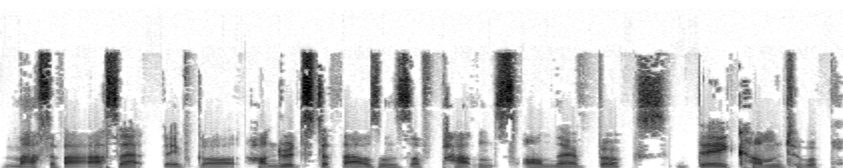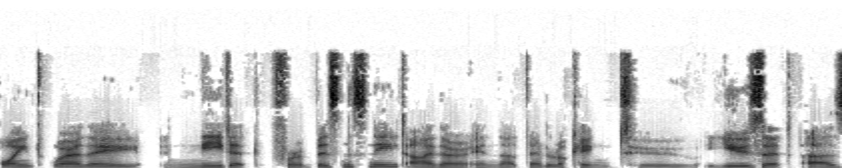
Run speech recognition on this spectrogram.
massive asset. They've got hundreds to thousands of patents on their books. They come to a point where they need it for a business need, either in that they're looking to use it as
